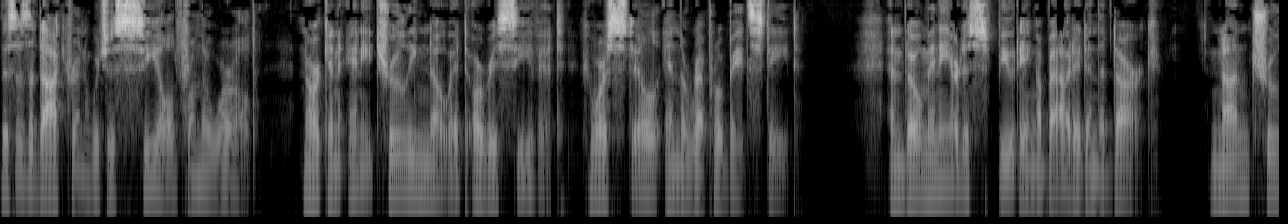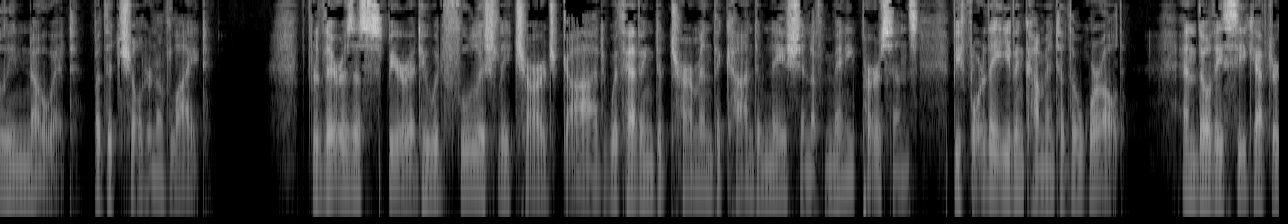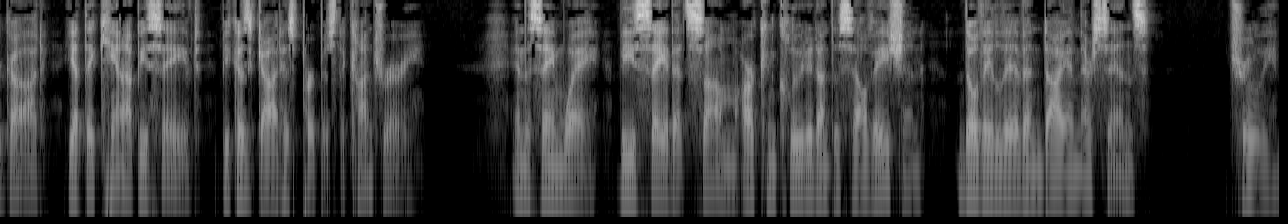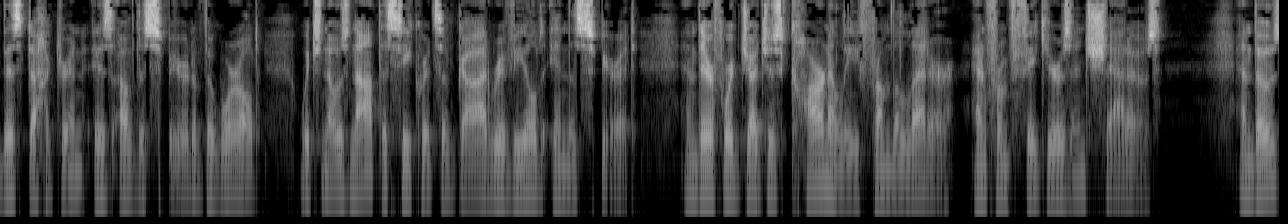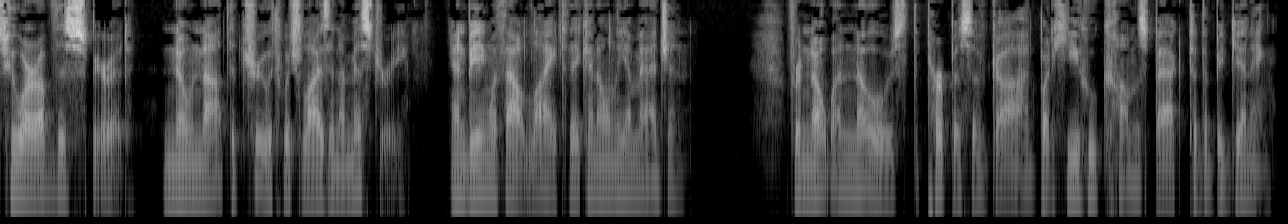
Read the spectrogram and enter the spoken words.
This is a doctrine which is sealed from the world, nor can any truly know it or receive it who are still in the reprobate state. And though many are disputing about it in the dark, none truly know it but the children of light. For there is a spirit who would foolishly charge God with having determined the condemnation of many persons before they even come into the world. And though they seek after God, yet they cannot be saved because God has purposed the contrary. In the same way, these say that some are concluded unto salvation, though they live and die in their sins. Truly, this doctrine is of the spirit of the world, which knows not the secrets of God revealed in the Spirit, and therefore judges carnally from the letter, and from figures and shadows. And those who are of this Spirit know not the truth which lies in a mystery, and being without light they can only imagine. For no one knows the purpose of God but he who comes back to the beginning.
